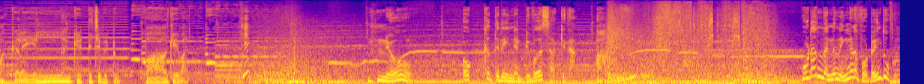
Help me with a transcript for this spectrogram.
മക്കളെ എല്ലാം കെട്ടിച്ചു വിട്ടു ഭാഗ്യവാൻ. നോ തിരി ഞാൻ ഡിവേഴ്സ് ആക്കിയതാ. ഉടൻ തന്നെ നിങ്ങളുടെ ഫോട്ടോയും തൂക്കും.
